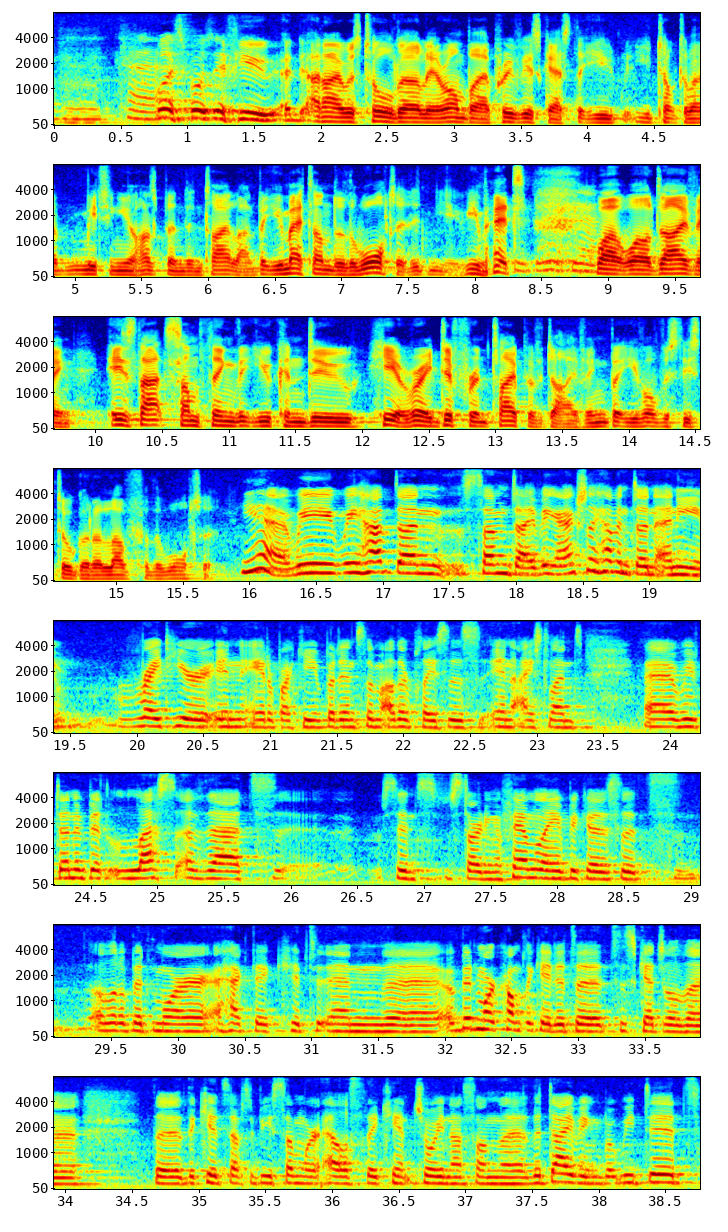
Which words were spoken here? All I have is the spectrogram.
Uh, Well, I suppose if you, and I was told earlier on by a previous guest that you, you talked about meeting your husband in Thailand, but you met under the water, didn't you? You met yeah. while, while diving. Is that something that you can do here? A very different type of diving, but you've obviously still got a love for the water. Yeah, we, we have done some diving. I actually haven't done any right here in Eyrarbakki, but in some other places in Iceland. Uh, we've done a bit less of that uh, since starting a family because it's a little bit more hectic and uh, a bit more complicated to, to schedule. The, the, the kids have to be somewhere else. They can't join us on the, the diving, but we did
